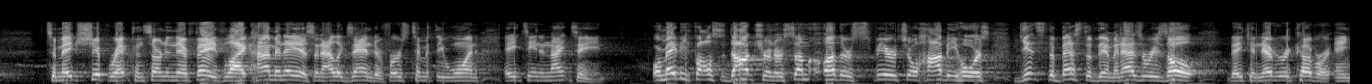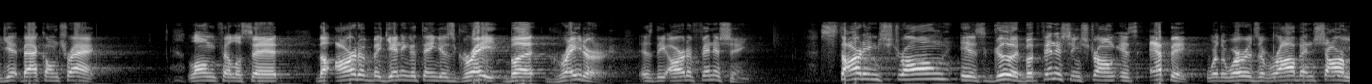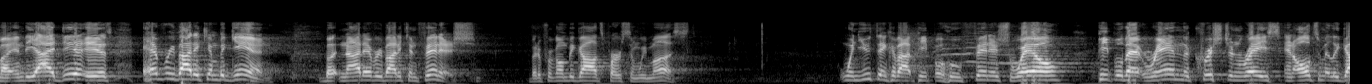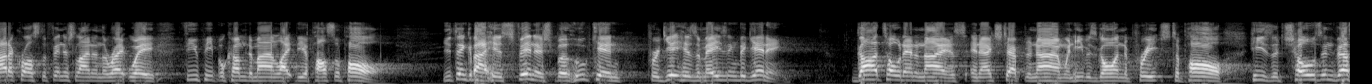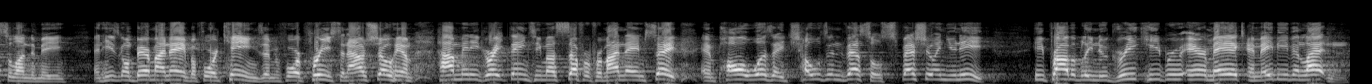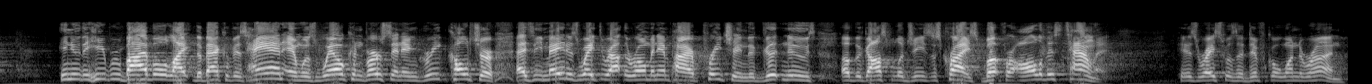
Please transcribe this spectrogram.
to make shipwreck concerning their faith, like Hymenaeus and Alexander, 1 Timothy 1 18 and 19. Or maybe false doctrine or some other spiritual hobby horse gets the best of them, and as a result, they can never recover and get back on track. Longfellow said, the art of beginning a thing is great, but greater is the art of finishing. Starting strong is good, but finishing strong is epic, were the words of Robin Sharma. And the idea is everybody can begin, but not everybody can finish. But if we're going to be God's person, we must. When you think about people who finish well, people that ran the Christian race and ultimately got across the finish line in the right way, few people come to mind like the Apostle Paul. You think about his finish, but who can forget his amazing beginning? God told Ananias in Acts chapter 9 when he was going to preach to Paul, He's a chosen vessel unto me, and he's going to bear my name before kings and before priests, and I'll show him how many great things he must suffer for my name's sake. And Paul was a chosen vessel, special and unique. He probably knew Greek, Hebrew, Aramaic, and maybe even Latin. He knew the Hebrew Bible like the back of his hand and was well conversant in Greek culture as he made his way throughout the Roman Empire preaching the good news of the gospel of Jesus Christ. But for all of his talent, his race was a difficult one to run.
